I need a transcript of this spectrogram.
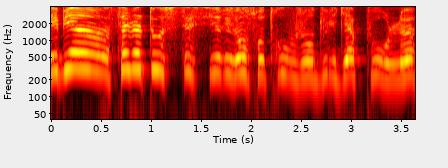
Eh bien, salut à tous, c'est Cyril, on se retrouve aujourd'hui les gars pour le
